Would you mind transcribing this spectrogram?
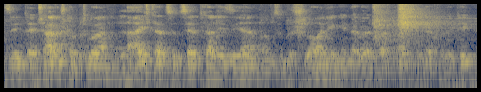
sind Entscheidungsstrukturen leichter zu zentralisieren und zu beschleunigen in der Wirtschaft als in der Politik.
